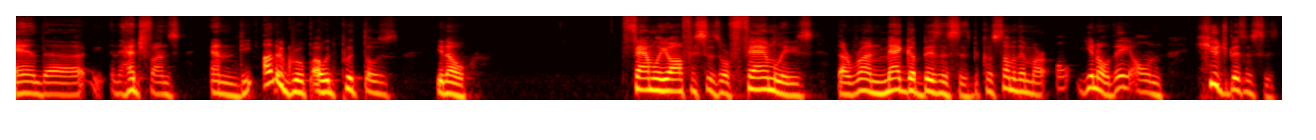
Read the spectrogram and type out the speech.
and uh, and the hedge funds, and the other group I would put those, you know, family offices or families that run mega businesses because some of them are, you know, they own huge businesses.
